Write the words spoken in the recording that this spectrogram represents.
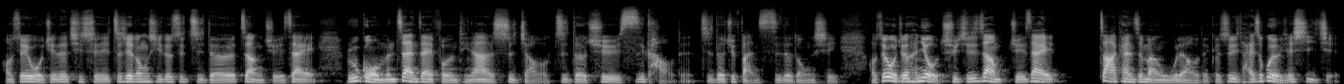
好，所以我觉得其实这些东西都是值得这样决赛。如果我们站在佛伦提纳的视角，值得去思考的，值得去反思的东西。好，所以我觉得很有趣。其实这样决赛。乍看是蛮无聊的，可是还是会有一些细节。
